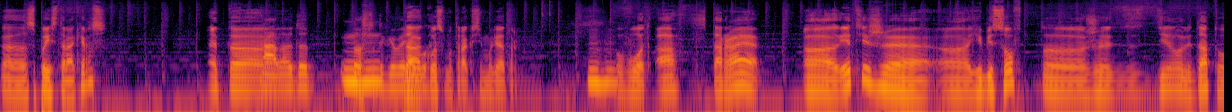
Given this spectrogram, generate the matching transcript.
э, Space Trackers. Это... А, ну это то, что ты говорил. Да, Космотрак симулятор. Вот. А вторая а, эти же а, Ubisoft а, же сделали дату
